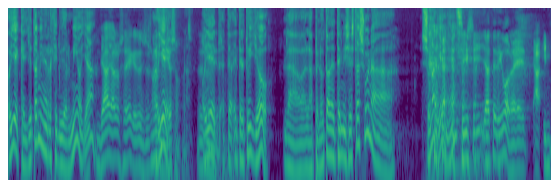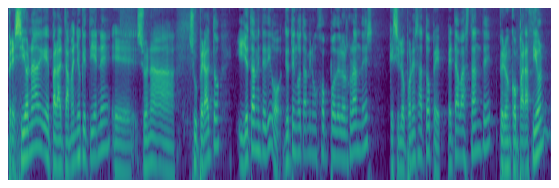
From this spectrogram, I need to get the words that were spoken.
Oye, que yo también he recibido el mío ya. Ya, ya lo sé, que es un Oye, es oye, te- entre tú y yo, la, la pelota de tenis esta suena... Suena bien, ¿eh? Sí, sí, ya te digo. eh, impresiona que para el tamaño que tiene, eh, suena súper alto. Y yo también te digo, yo tengo también un HomePod de los grandes que si lo pones a tope peta bastante, pero en comparación,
